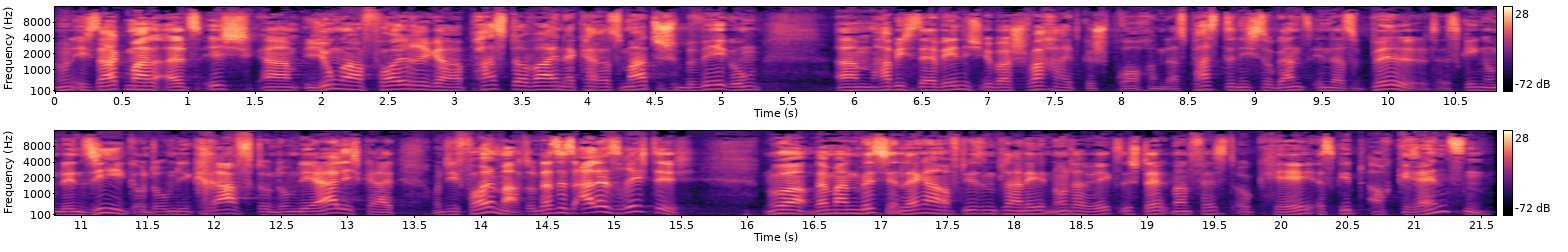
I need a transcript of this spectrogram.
Nun, ich sag mal, als ich ähm, junger, feuriger Pastor war in der charismatischen Bewegung, ähm, habe ich sehr wenig über Schwachheit gesprochen. Das passte nicht so ganz in das Bild. Es ging um den Sieg und um die Kraft und um die Herrlichkeit und die Vollmacht. Und das ist alles richtig. Nur wenn man ein bisschen länger auf diesem Planeten unterwegs ist, stellt man fest, okay, es gibt auch Grenzen.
